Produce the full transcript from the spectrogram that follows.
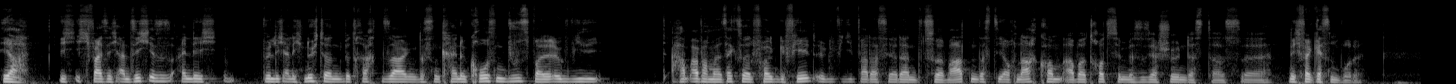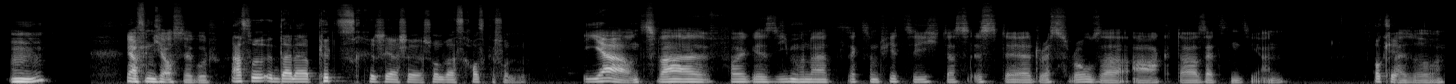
Ja, ich, ich weiß nicht, an sich ist es eigentlich, will ich eigentlich nüchtern betrachten sagen, das sind keine großen News, weil irgendwie haben einfach mal 600 Folgen gefehlt. Irgendwie war das ja dann zu erwarten, dass die auch nachkommen, aber trotzdem ist es ja schön, dass das äh, nicht vergessen wurde. Mhm. Ja, finde ich auch sehr gut. Hast du in deiner Blitzrecherche schon was rausgefunden? Ja, und zwar Folge 746, das ist der Dressrosa Arc, da setzen sie an. Okay. Also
